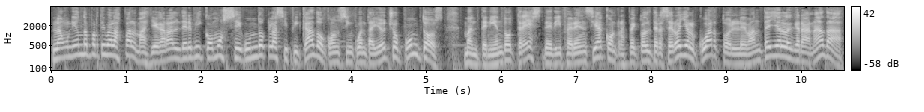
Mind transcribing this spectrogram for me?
La Unión Deportiva Las Palmas llegará al Derby como segundo clasificado con 58 puntos, manteniendo tres de diferencia con respecto al tercero y el cuarto, el Levante y el Granada.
